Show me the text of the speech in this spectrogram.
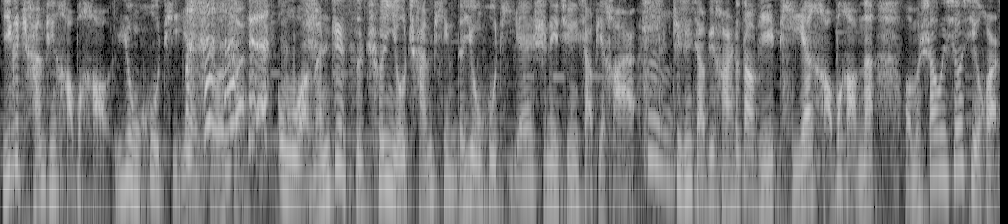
一个产品好不好，用户体验说了算。我们这次春游产品的用户体验是那群小屁孩儿，这群小屁孩儿他到底体验好不好呢？我们稍微休息一会儿，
